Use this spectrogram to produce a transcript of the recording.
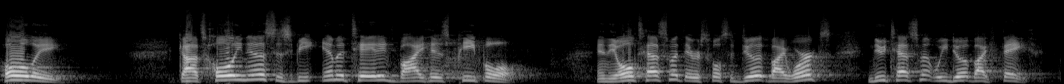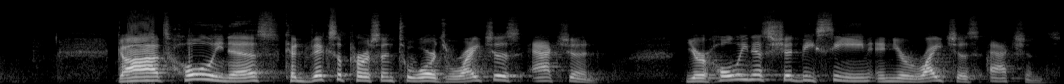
Holy. God's holiness is to be imitated by his people. In the Old Testament, they were supposed to do it by works. New Testament, we do it by faith. God's holiness convicts a person towards righteous action. Your holiness should be seen in your righteous actions.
